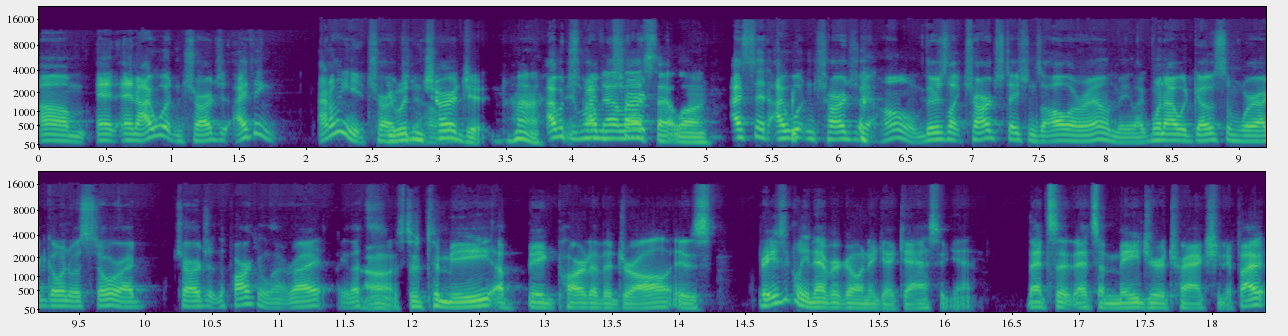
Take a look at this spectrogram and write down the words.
Um, and and I wouldn't charge it. I think I don't think you charge. You wouldn't home. charge it, huh? I would- It I might would not charge- last that long. I said I wouldn't charge it at home. There's like charge stations all around me. Like when I would go somewhere, I'd go into a store, I'd charge it in the parking lot, right? Like that's Oh, so to me, a big part of the draw is basically never going to get gas again. That's a that's a major attraction. If I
